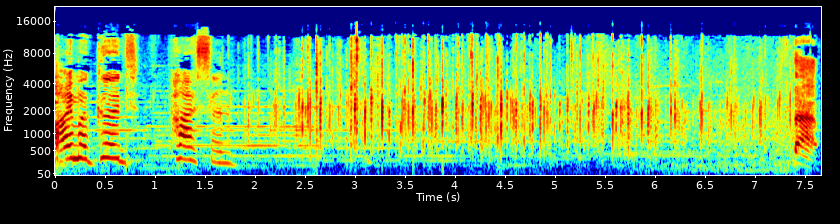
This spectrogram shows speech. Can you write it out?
I'm a good person. That.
